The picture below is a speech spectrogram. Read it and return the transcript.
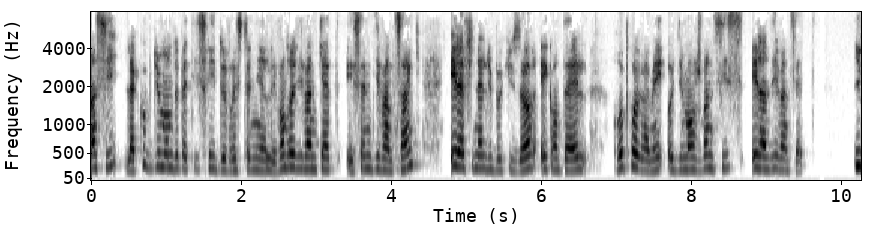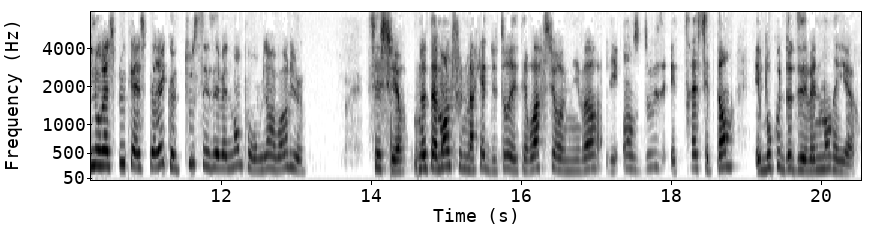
Ainsi, la Coupe du monde de pâtisserie devrait se tenir les vendredis 24 et samedi 25 et la finale du Bocuse d'Or est quant à elle reprogrammée au dimanche 26 et lundi 27. Il nous reste plus qu'à espérer que tous ces événements pourront bien avoir lieu. C'est sûr, notamment le full market du Tour des Terroirs sur Omnivore les 11, 12 et 13 septembre et beaucoup d'autres événements d'ailleurs.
